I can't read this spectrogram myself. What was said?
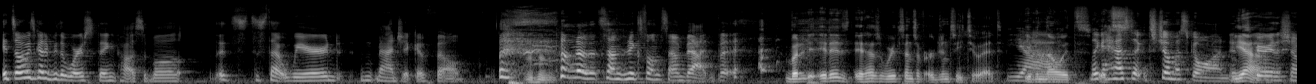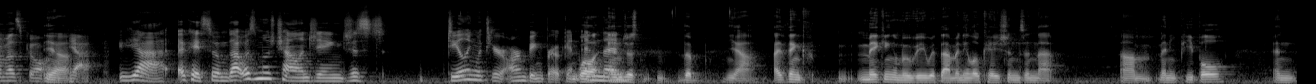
it's always got to be the worst thing possible. It's just that weird magic of film. Mm-hmm. I don't know. That sounds makes film sound bad, but But it, it is. It has a weird sense of urgency to it. yeah, Even though it's like it has to. The show must go on. It's Yeah. very the show must go on. Yeah. yeah, yeah. Okay, so that was most challenging. Just dealing with your arm being broken, Well, and then just the yeah. I think making a movie with that many locations and that um, many people and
